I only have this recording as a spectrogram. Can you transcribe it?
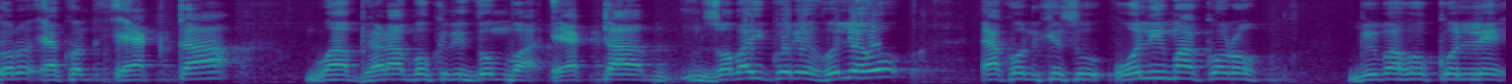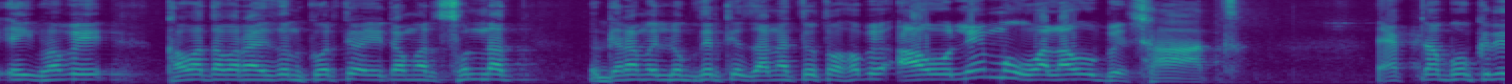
করো, এখন একটা বা ভেড়া, বকরি, দুম্বা একটা জবাই করে হলেও এখন কিছু অলিমা করো, বিবাহ করলে এইভাবে খাওয়া দাওয়ার আয়োজন করতে হয়, এটা আমার সোননাথ গ্রামের লোকদেরকে জানাতে তো হবে, আওলেম ওয়ালাউ বেসাত। একটা বকরি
